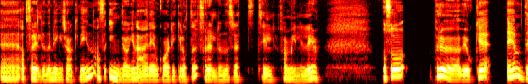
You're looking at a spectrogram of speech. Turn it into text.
eh, At foreldrene bringer sakene inn. Altså inngangen er EMK artikkel 8, foreldrenes rett til familieliv. Og så prøver jo ikke EMD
